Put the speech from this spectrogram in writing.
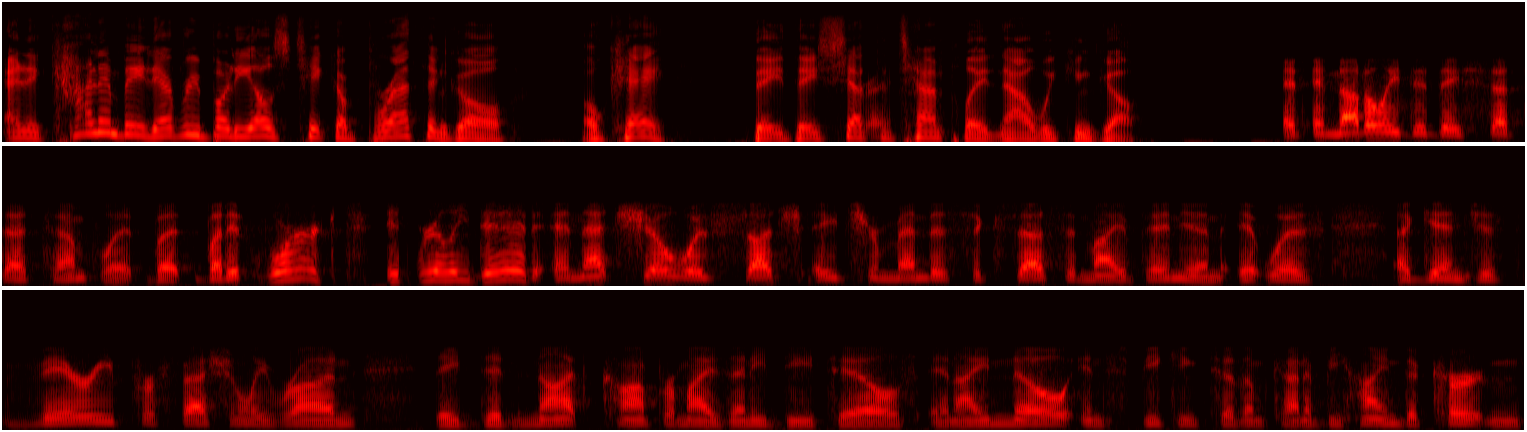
and it kind of made everybody else take a breath and go, "Okay, they they set the template, now we can go." and, and not only did they set that template, but but it worked. It really did, and that show was such a tremendous success, in my opinion. It was again just very professionally run. They did not compromise any details, and I know in speaking to them, kind of behind the curtain,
